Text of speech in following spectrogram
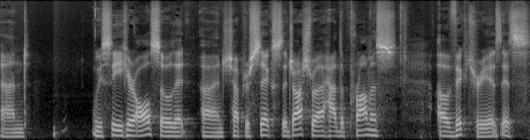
And we see here also that uh, in chapter 6 that Joshua had the promise of victory. It's, it's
